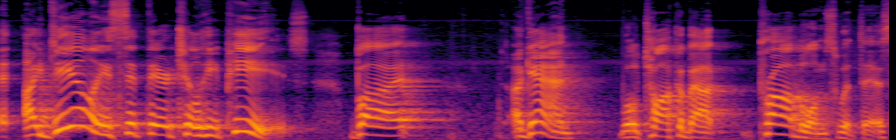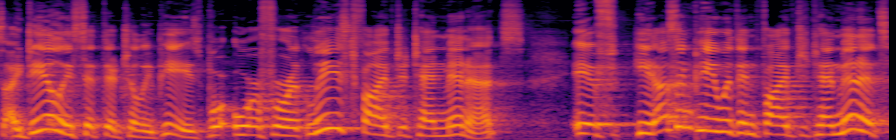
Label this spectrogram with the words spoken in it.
uh, ideally, sit there till he pees. But again, we'll talk about problems with this. Ideally, sit there till he pees, or for at least five to 10 minutes. If he doesn't pee within five to 10 minutes,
